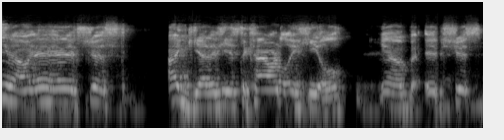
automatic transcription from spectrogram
you know, it's just I get it. He's the cowardly heel, you know, but it's just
